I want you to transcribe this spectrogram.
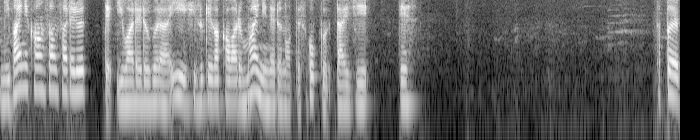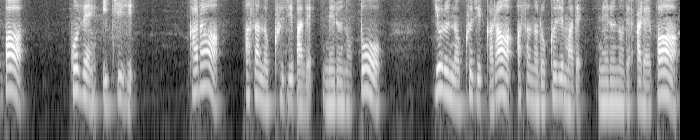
2倍に換算されるって言われるぐらい日付が変わる前に寝るのってすごく大事です。例えば午前1時から朝の9時まで寝るのと夜の9時から朝の6時まで寝るのであれば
